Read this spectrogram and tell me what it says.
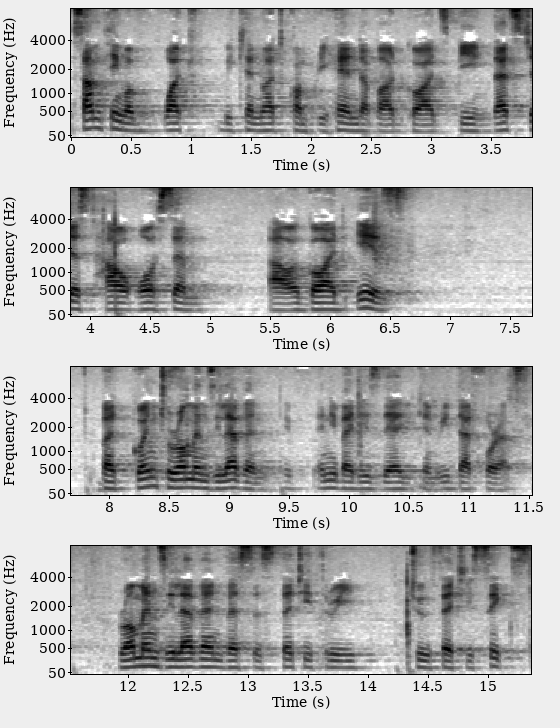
something of what we cannot comprehend about God's being. That's just how awesome our God is. But going to Romans 11, if anybody is there, you can read that for us. Romans 11, verses 33 236.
